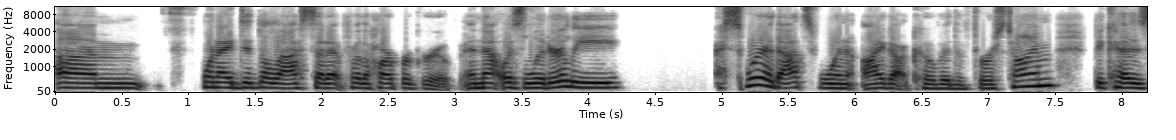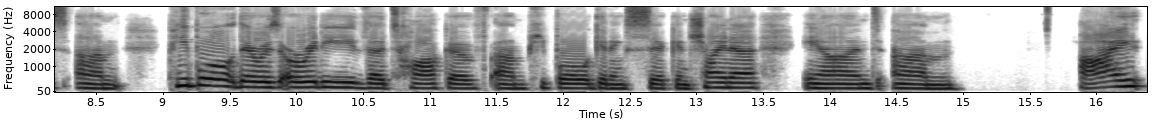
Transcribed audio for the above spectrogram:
Um, when I did the last setup for the Harper Group, and that was literally, I swear that's when I got COVID the first time because um, people there was already the talk of um, people getting sick in China, and um, I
